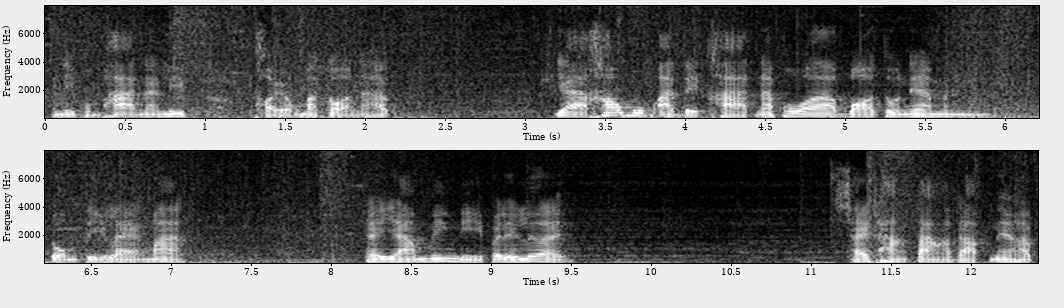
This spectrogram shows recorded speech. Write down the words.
อันนี้ผมพลาดนะรีบถอยออกมาก่อนนะครับ อย่าเข้ามุมอัดเด็ดขาดนะ เพราะว่าบอสตัวเนี้ยมัน โจมตีแรงมาก พยายามวิ่งหนีไปเรื่อยๆ ใช้ทางต่างระดับเนี่ยครับ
